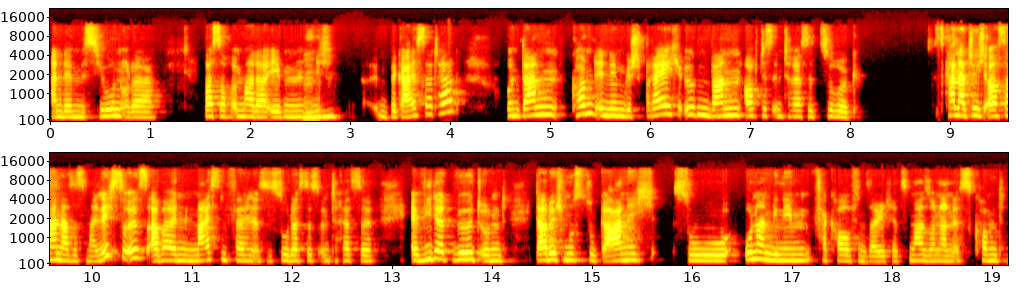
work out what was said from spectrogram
an der Mission oder was auch immer da eben mhm. mich begeistert hat. Und dann kommt in dem Gespräch irgendwann auch das Interesse zurück. Es kann natürlich auch sein, dass es mal nicht so ist, aber in den meisten Fällen ist es so, dass das Interesse erwidert wird und dadurch musst du gar nicht so unangenehm verkaufen, sage ich jetzt mal, sondern es kommt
